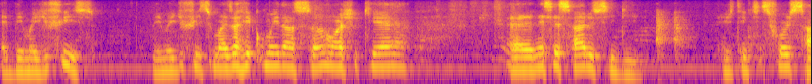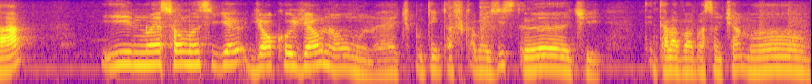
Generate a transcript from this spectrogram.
é bem mais difícil. Bem mais difícil. Mas a recomendação eu acho que é, é necessário seguir. A gente tem que se esforçar e não é só um lance de, de álcool gel, não, mano. É tipo tentar ficar mais distante, tentar lavar bastante a mão,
